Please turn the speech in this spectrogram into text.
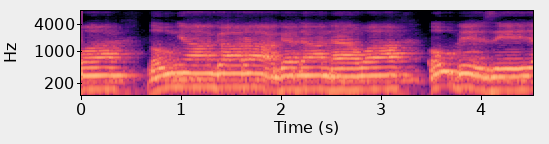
ဝါသုံးညာကာရဂတနံဝါဥပ္ပိစေယ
